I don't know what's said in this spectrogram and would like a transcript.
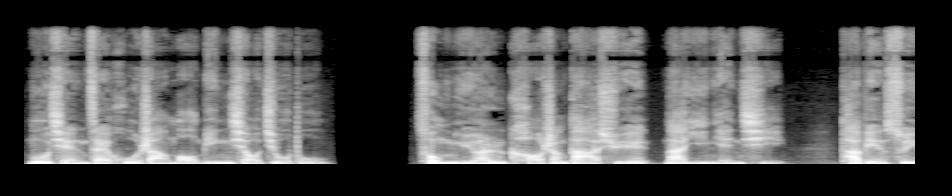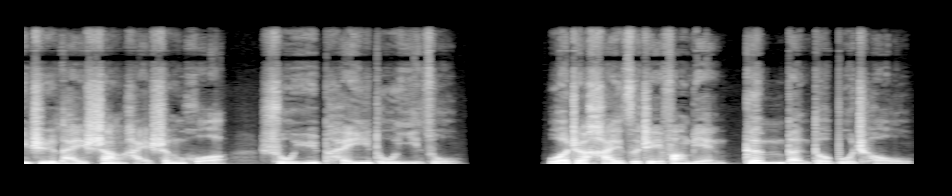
目前在沪上某名校就读，从女儿考上大学那一年起，他便随之来上海生活，属于陪读一族。我这孩子这方面根本都不愁。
